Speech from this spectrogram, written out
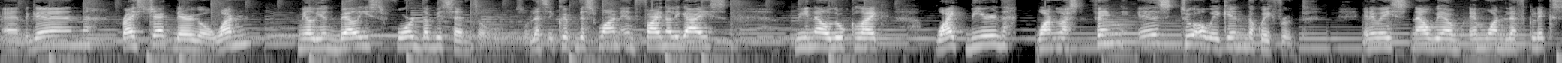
And again, price check, there you go. 1 million bellies for the Bisento. So let's equip this one. And finally, guys, we now look like Whitebeard. One last thing is to awaken the Quake Fruit. Anyways, now we have M1 left clicks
